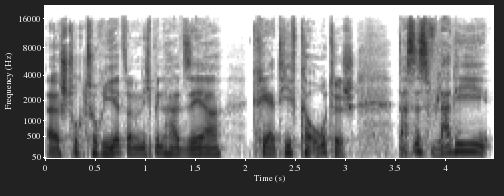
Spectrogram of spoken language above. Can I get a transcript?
äh, strukturiert, sondern ich bin halt sehr kreativ chaotisch. Das ist Vladi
